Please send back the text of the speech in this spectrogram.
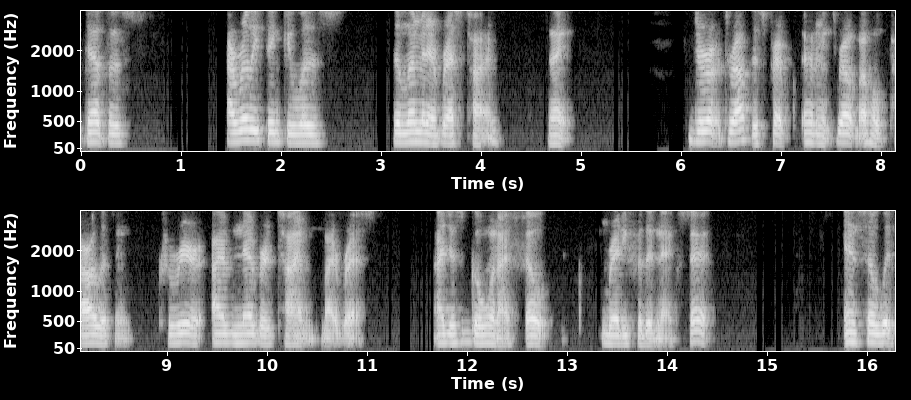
deadlifts, I really think it was the limited rest time. Like throughout this prep, I mean, throughout my whole powerlifting career, I've never timed my rest. I just go when I felt ready for the next set. And so with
